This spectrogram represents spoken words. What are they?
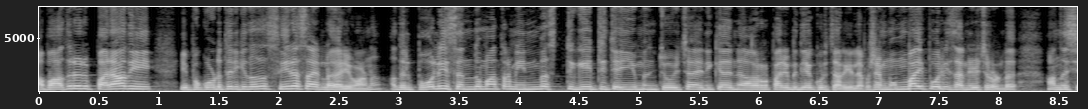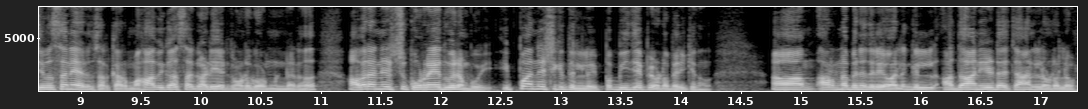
അപ്പോൾ അതിലൊരു പരാതി ഇപ്പോൾ കൊടുത്തിരിക്കുന്നത് സീരിയസ് ആയിട്ടുള്ള കാര്യമാണ്. അതിൽ പോലീസ് എന്തുമാത്രം ഇൻവെസ്റ്റിഗേറ്റ് ചെയ്യുമെന്ന് ചോദിച്ചാൽ എനിക്കതിന് അവരുടെ പരിമിതിയെക്കുറിച്ച് അറിയില്ല. പക്ഷേ മുംബൈ പോലീസ് അന്വേഷിച്ചിട്ടുണ്ട്. അന്ന് ശിവസേനയായിരുന്നു സർക്കാർ മഹാവികാസ് അഗാഡി ആയിരുന്നു അവിടെ ഗവൺമെന്റ് ഉണ്ടായിരുന്നത്. അവരന്വേഷിച്ച് കുറേ ദൂരം പോയി. ഇപ്പോൾ അന്വേഷിക്കത്തില്ലല്ലോ. ഇപ്പോൾ ബി ജെ പി അവിടെ ഭരിക്കുന്നത്. അർണബിനെതിരെയോ അല്ലെങ്കിൽ അദാനിയുടെ ചാനലുണ്ടല്ലോ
